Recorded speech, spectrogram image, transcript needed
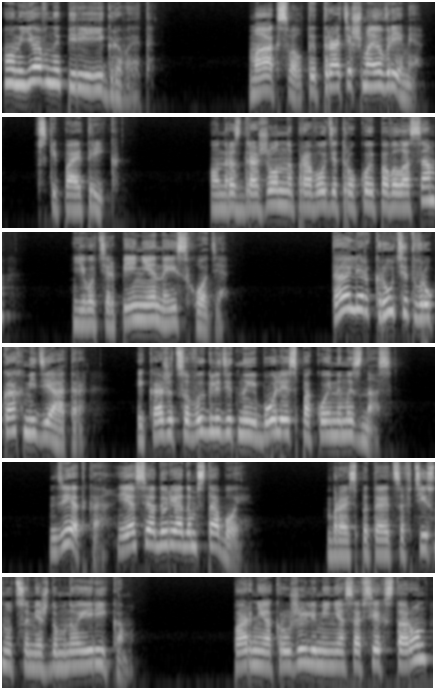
Он явно переигрывает. «Максвелл, ты тратишь мое время», — вскипает Рик. Он раздраженно проводит рукой по волосам, его терпение на исходе. Тайлер крутит в руках медиатор и, кажется, выглядит наиболее спокойным из нас. «Детка, я сяду рядом с тобой». Брайс пытается втиснуться между мной и Риком. Парни окружили меня со всех сторон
